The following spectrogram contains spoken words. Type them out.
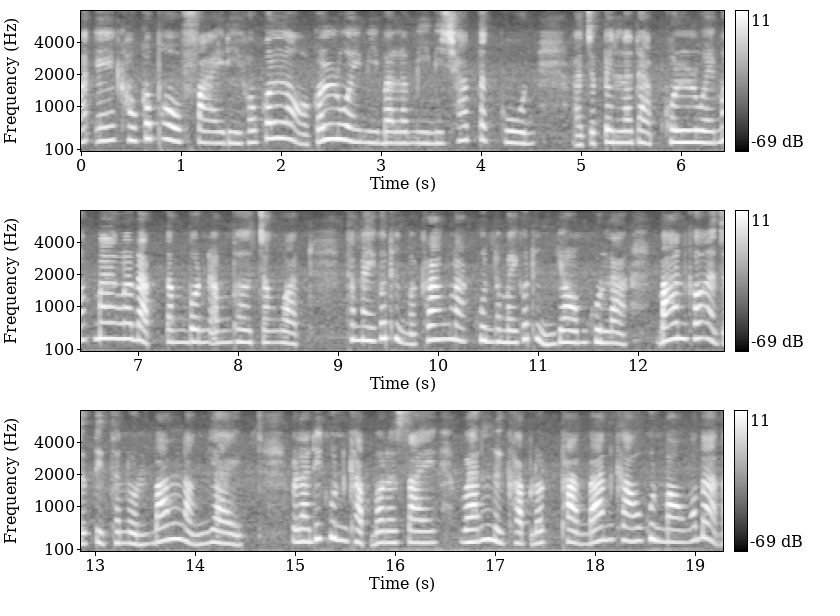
ว่า เอ๊ะเขาก็โปรไฟล์ดี เขาก็หล่อ ก็รวย มีบารมี มีชาติตระกูล อาจจะเป็นระดับคนรวยมากๆ ระดับตำบลอำเภอจังหวัดทำไมก็ถึงมาคลั่งรักคุณทำไมก็ถึงยอมคุณล่ะ บ้านเขาอาจจะติดถนนบ้านหลังใหญ่ เวลาที่คุณขับมอเตอร์ไซค์แว้นหรือขับรถผ่านบ้านเขาคุณมองว่าแบบ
